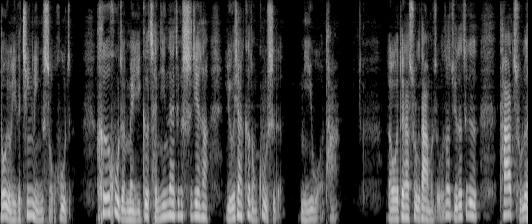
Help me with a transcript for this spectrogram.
都有一个精灵守护着。呵护着每一个曾经在这个世界上留下各种故事的你我他，呃，我对他竖个大拇指。我倒觉得这个他除了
